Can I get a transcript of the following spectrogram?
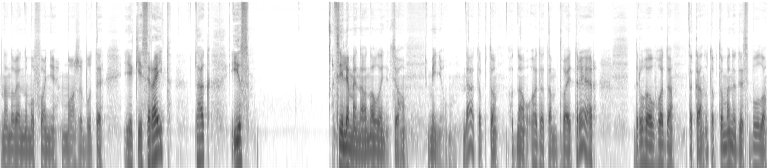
на новинному фоні може бути якийсь рейд, так, із цілями на оновлення цього мінімуму. Да? Тобто одна угода там 2,3R, друга угода така. Ну, тобто, в мене десь було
